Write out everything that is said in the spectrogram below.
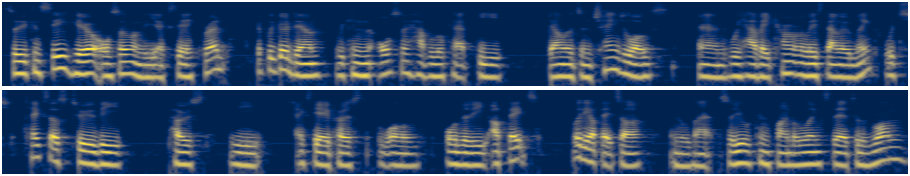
So you can see here also on the XDA thread, if we go down, we can also have a look at the downloads and change logs, and we have a current release download link, which takes us to the post, the XDA post of all the updates, where the updates are, and all that. So you can find all the links there to the ROM,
